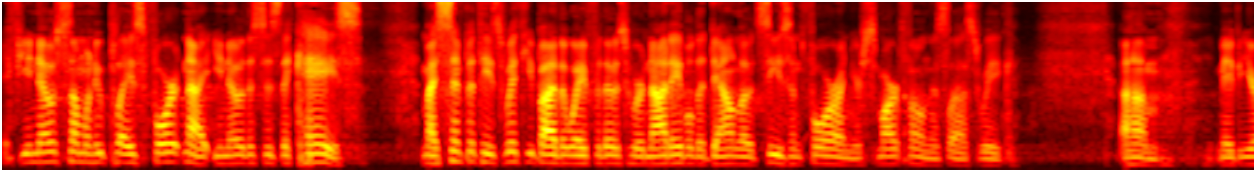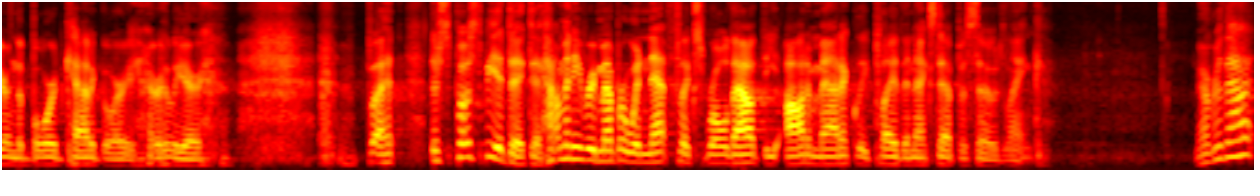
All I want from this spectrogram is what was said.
If you know someone who plays Fortnite, you know this is the case. My sympathies with you, by the way, for those who are not able to download season four on your smartphone this last week. Um, maybe you're in the bored category earlier. but they're supposed to be addicted. How many remember when Netflix rolled out the automatically play the next episode link? Remember that?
